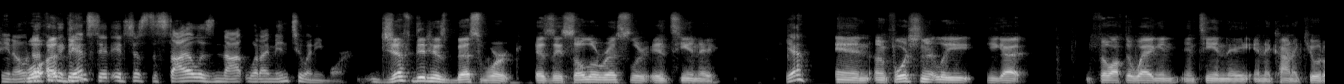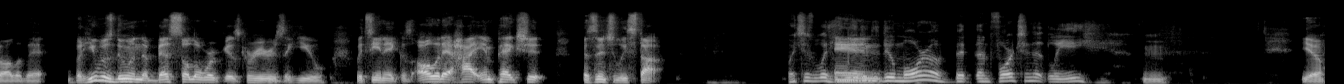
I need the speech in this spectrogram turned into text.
You know, Well, nothing think- against it. It's just the style is not what I'm into anymore. Jeff did his best work as a solo wrestler in TNA. Yeah. And unfortunately, he got fell off the wagon in TNA and it kind of killed all of that. But he was doing the best solo work of his career as a heel with TNA because all of that high impact shit essentially stopped. Which is what he needed to do more of. But unfortunately, Mm. Yeah.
